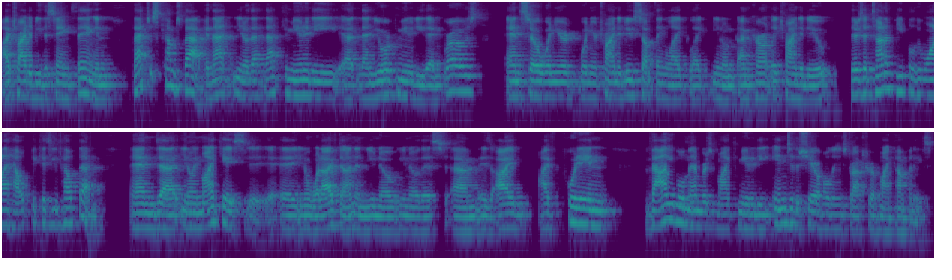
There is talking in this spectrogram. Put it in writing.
I try to do the same thing and that just comes back and that you know that that community uh, then your community then grows. And so when you're when you're trying to do something like like you know i'm currently trying to do there's a ton of people who want to help because you've helped them. And uh, you know in my case uh, uh, you know what i've done and you know you know this um, is i i've put in valuable members of my community into the shareholding structure of my companies.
